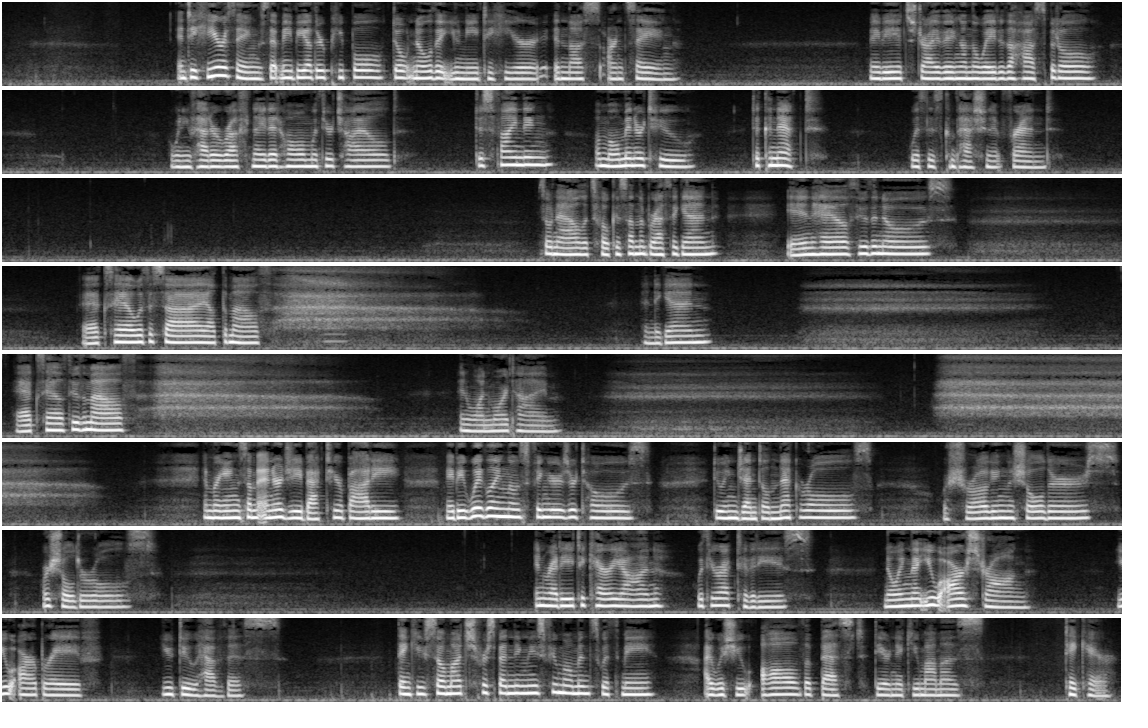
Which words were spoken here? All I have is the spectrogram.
and to hear things that maybe other people don't know that you need to hear and thus aren't saying. Maybe it's driving on the way to the hospital, or when you've had a rough night at home with your child. Just finding a moment or two to connect with this compassionate friend. So now let's focus on the breath again. Inhale through the nose. Exhale with a sigh out the mouth. And again. Exhale through the mouth. And one more time. And bringing some energy back to your body, maybe wiggling those fingers or toes, doing gentle neck rolls, or shrugging the shoulders, or shoulder rolls. and ready to carry on with your activities, knowing that you are strong, you are brave, you do have this. Thank you so much for spending these few moments with me. I wish you all the best, dear NICU mamas. Take care.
